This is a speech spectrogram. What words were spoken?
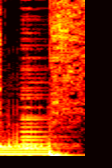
you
